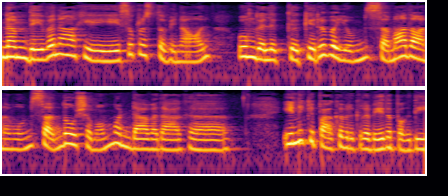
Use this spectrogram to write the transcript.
நம் தேவனாகிய இயேசு கிறிஸ்துவினால் உங்களுக்கு கிருபையும் சமாதானமும் சந்தோஷமும் உண்டாவதாக. இன்னைக்கு பார்க்கவிருக்கிற வேத பகுதி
